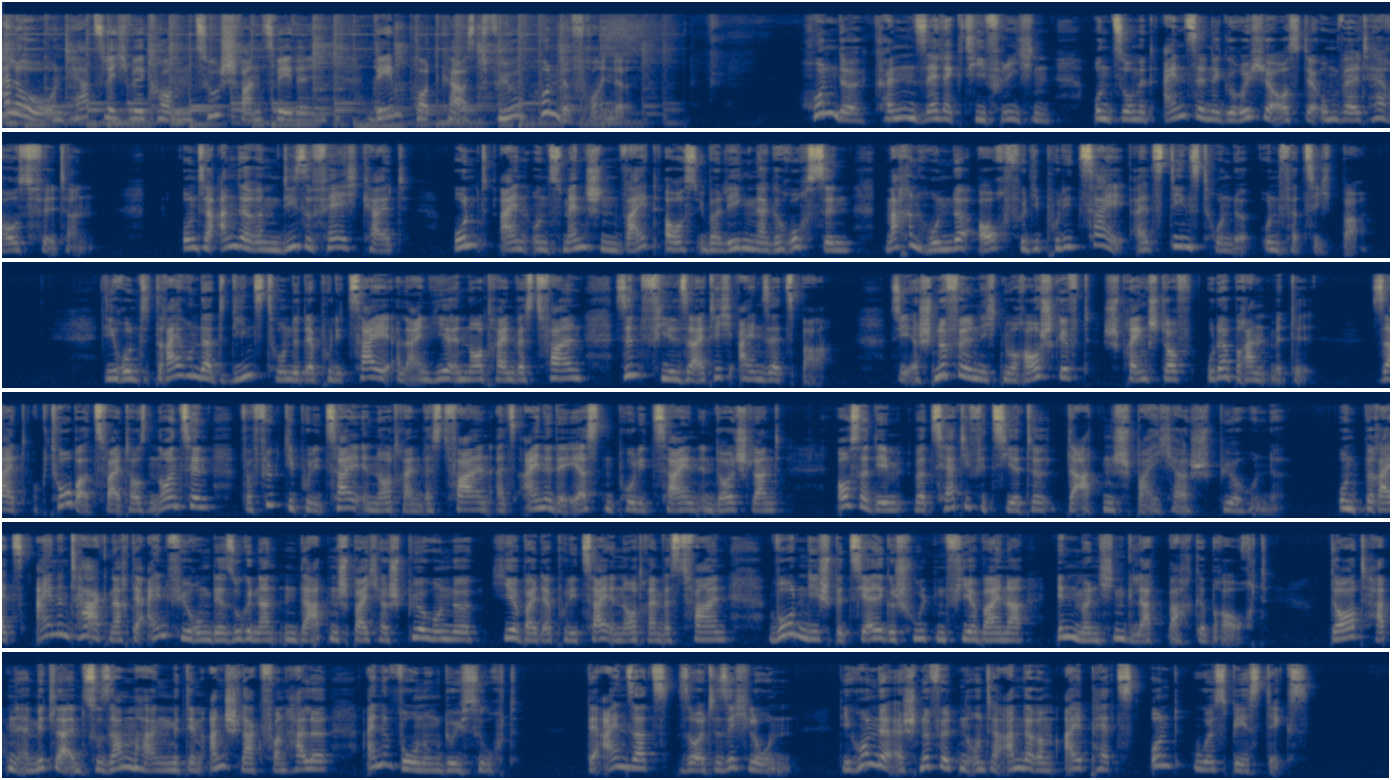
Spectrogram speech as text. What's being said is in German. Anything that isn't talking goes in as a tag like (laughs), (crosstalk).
Hallo und herzlich willkommen zu Schwanzwedeln, dem Podcast für Hundefreunde. Hunde können selektiv riechen und somit einzelne Gerüche aus der Umwelt herausfiltern. Unter anderem diese Fähigkeit und ein uns Menschen weitaus überlegener Geruchssinn machen Hunde auch für die Polizei als Diensthunde unverzichtbar. Die rund 300 Diensthunde der Polizei allein hier in Nordrhein-Westfalen sind vielseitig einsetzbar. Sie erschnüffeln nicht nur Rauschgift, Sprengstoff oder Brandmittel. Seit Oktober 2019 verfügt die Polizei in Nordrhein-Westfalen als eine der ersten Polizeien in Deutschland außerdem über zertifizierte Datenspeicher-Spürhunde. Und bereits einen Tag nach der Einführung der sogenannten Datenspeicher-Spürhunde hier bei der Polizei in Nordrhein-Westfalen wurden die speziell geschulten Vierbeiner in Mönchengladbach gebraucht. Dort hatten Ermittler im Zusammenhang mit dem Anschlag von Halle eine Wohnung durchsucht. Der Einsatz sollte sich lohnen. Die Hunde erschnüffelten unter anderem iPads und USB-Sticks.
